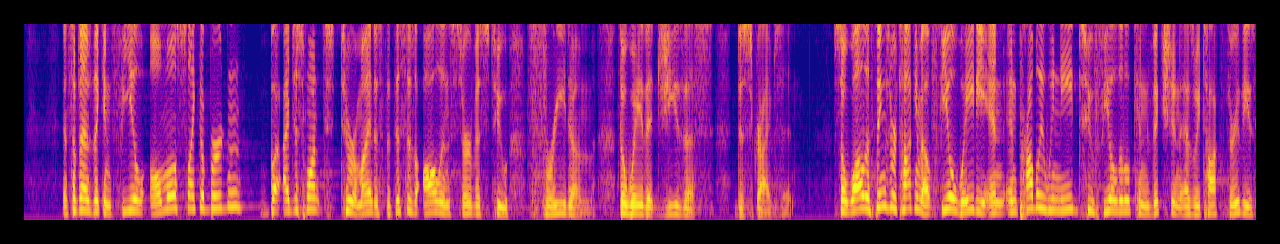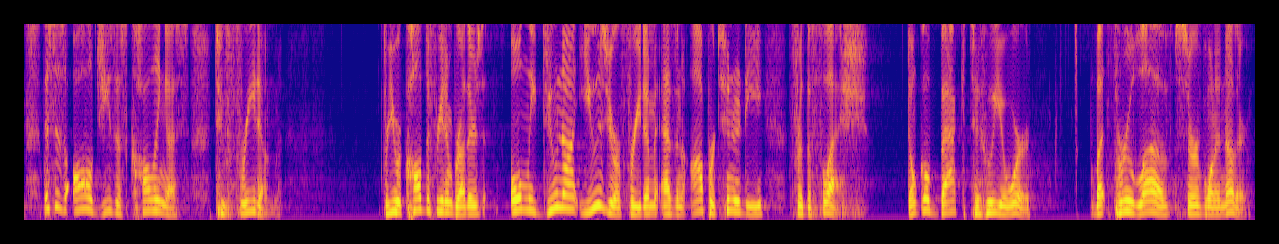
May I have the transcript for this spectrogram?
And sometimes they can feel almost like a burden, but I just want to remind us that this is all in service to freedom, the way that Jesus describes it. So while the things we're talking about feel weighty, and, and probably we need to feel a little conviction as we talk through these, this is all Jesus calling us to freedom. For you are called to freedom, brothers, only do not use your freedom as an opportunity for the flesh don't go back to who you were, but through love serve one another.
